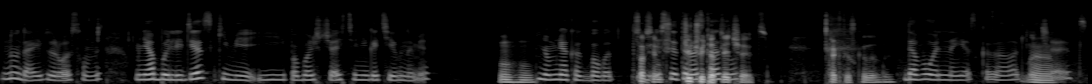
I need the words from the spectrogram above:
Ну да, и взрослыми. У меня были детскими и по большей части негативными. Мгм. Но у меня как бы вот... Совсем чуть-чуть отличаются, как ты сказал, да? Довольно, я сказала, А. отличается.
